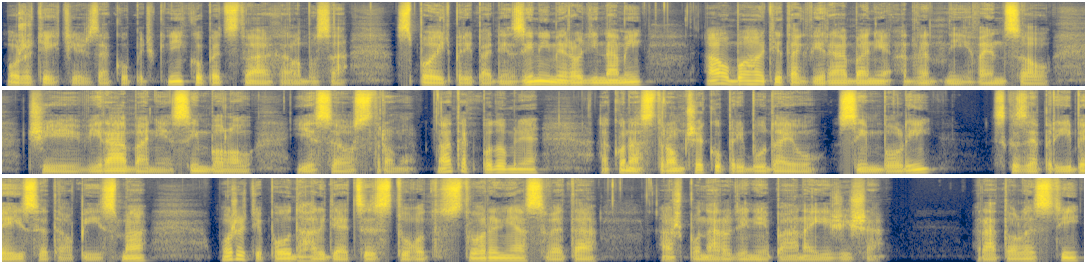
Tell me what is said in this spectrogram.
Môžete ich tiež zakúpiť v knihkopectvách alebo sa spojiť prípadne s inými rodinami, a obohatie tak vyrábanie adventných vencov či vyrábanie symbolov jeseho stromu. A tak podobne, ako na stromčeku pribúdajú symboly skrze príbehy svätého písma, môžete poodhaliť aj cestu od stvorenia sveta až po narodenie pána Ježiša. Ratolesti,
